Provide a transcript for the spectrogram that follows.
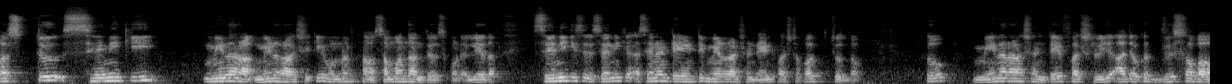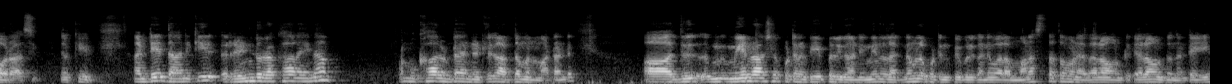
ఫస్ట్ శనికి మీన మీనరాశికి మీన రాశికి ఉన్న సంబంధాన్ని తెలుసుకోండి. లేదా శనికి శనికి శని అంటే ఏంటి? మీనరాశి అంటే ఏంటి? ఫస్ట్ ఆఫ్ ఆల్ చూద్దాం. సో మీనరాశి అంటే ఫస్ట్లీ అది ఒక ద్విస్వభావ రాశి. ఓకే? అంటే దానికి రెండు రకాలైన ముఖాలు ఉంటాయి అన్నట్లుగా అర్థం అనమాట అంటే ఆ ద్వి- మీన రాశిలో పుట్టిన పీపుల్ కానీ మీన లగ్నంలో పుట్టిన పీపుల్ కానీ వాళ్ళ మనస్తత్వం అనేది ఎలా ఉంటుంది ఎలా ఉంటుందంటే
